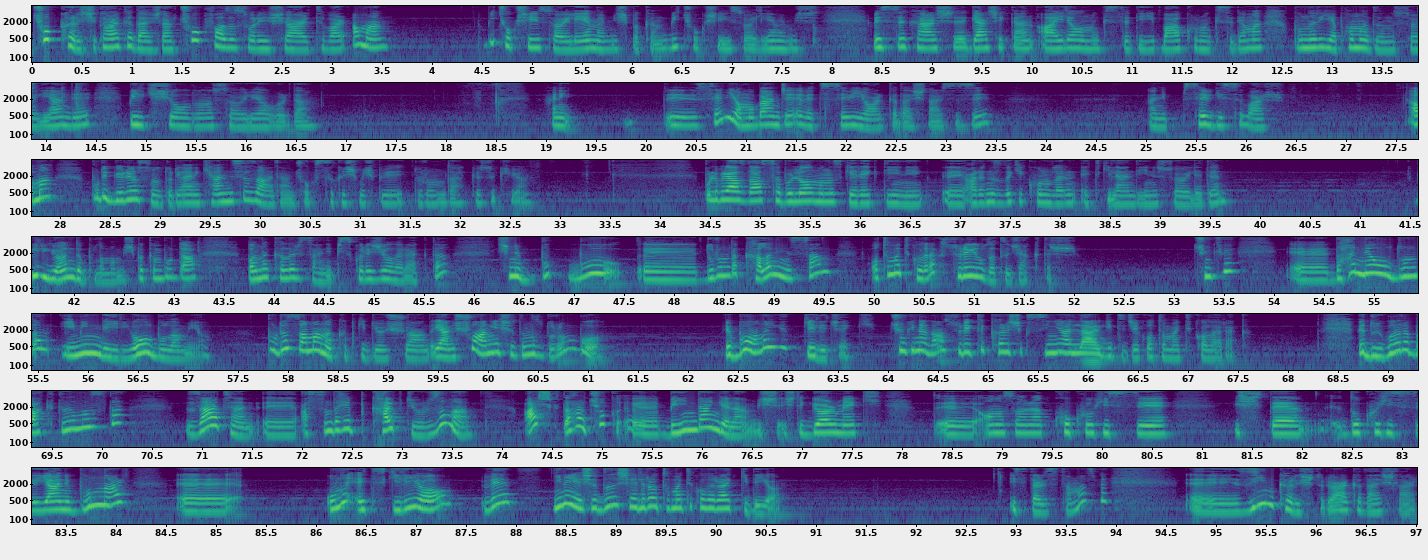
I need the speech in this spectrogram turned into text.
çok karışık arkadaşlar. Çok fazla soru işareti var ama birçok şeyi söyleyememiş bakın. Birçok şeyi söyleyememiş. Ve size karşı gerçekten aile olmak istediği, bağ kurmak istediği ama bunları yapamadığını söyleyen de bir kişi olduğunu söylüyor burada. Hani e, seviyor mu? Bence evet seviyor arkadaşlar sizi. Hani sevgisi var. Ama burada görüyorsunuzdur yani kendisi zaten çok sıkışmış bir durumda gözüküyor. Burada biraz daha sabırlı olmanız gerektiğini, e, aranızdaki konuların etkilendiğini söyledi. Bir yön de bulamamış. Bakın burada bana kalırsa hani psikoloji olarak da şimdi bu bu e, durumda kalan insan otomatik olarak süreyi uzatacaktır. Çünkü e, daha ne olduğundan emin değil, yol bulamıyor. Burada zaman akıp gidiyor şu anda. Yani şu an yaşadığınız durum bu. Ve bu ona yük gelecek. Çünkü neden? Sürekli karışık sinyaller gidecek otomatik olarak. Ve duygulara baktığımızda zaten e, aslında hep kalp diyoruz ama aşk daha çok e, beyinden gelen bir şey. İşte görmek, e, ondan sonra koku hissi, işte doku hissi yani bunlar e, onu etkiliyor ve yine yaşadığı şeylere otomatik olarak gidiyor. İster istemez ve e, zihin karıştırıyor arkadaşlar.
